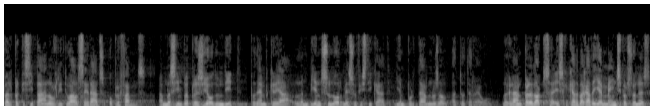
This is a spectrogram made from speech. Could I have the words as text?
per participar en els rituals sagrats o profans. Amb la simple pressió d'un dit podem crear l'ambient sonor més sofisticat i emportar-nos-el a tot arreu. La gran paradoxa és que cada vegada hi ha menys persones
